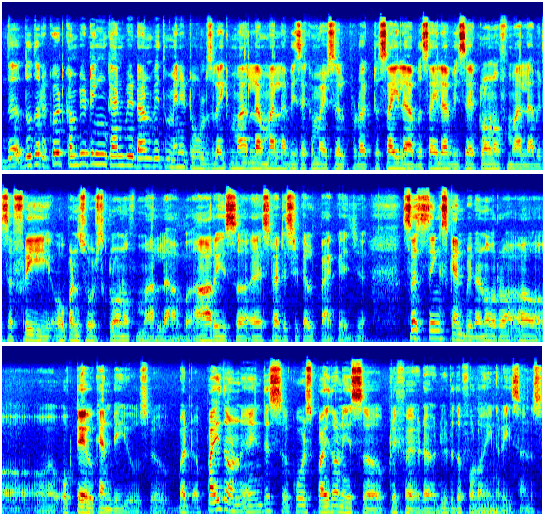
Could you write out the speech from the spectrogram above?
uh, the, the required computing can be done with many tools like MATLAB. MATLAB is a commercial product. Scilab. Scilab is a clone of MATLAB. It's a free open source clone of MATLAB. R is a statistical package such things can be done or uh, octave can be used but python in this course python is uh, preferred uh, due to the following reasons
